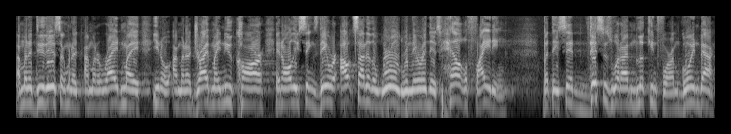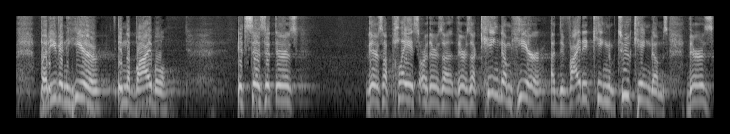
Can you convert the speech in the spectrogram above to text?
I'm going to do this, I'm going to I'm going to ride my, you know, I'm going to drive my new car and all these things. They were outside of the world when they were in this hell fighting. But they said, "This is what I'm looking for. I'm going back." But even here in the Bible, it says that there's there's a place or there's a there's a kingdom here a divided kingdom two kingdoms. There's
